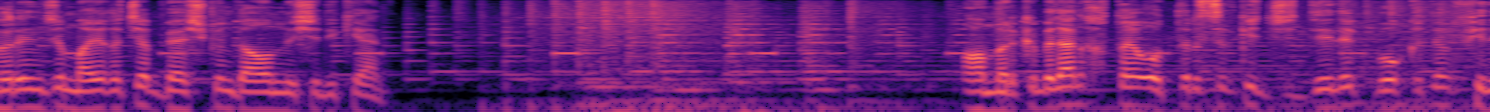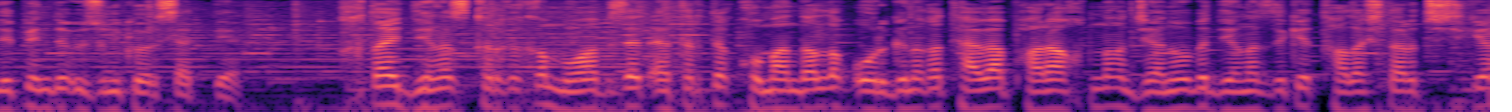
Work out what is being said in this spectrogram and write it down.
1 maygacha 5 gün kun davomlashadi ekan Amerika bilan Xitoy o'rtasidagi jiddiylik bu qitim Filippinda o'zini ko'rsatdi. Xitoy dengiz qirg'iqi muhofizat atrofida qo'mondonlik organiga tava paraxutning janubiy dengizdagi talash tortishga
